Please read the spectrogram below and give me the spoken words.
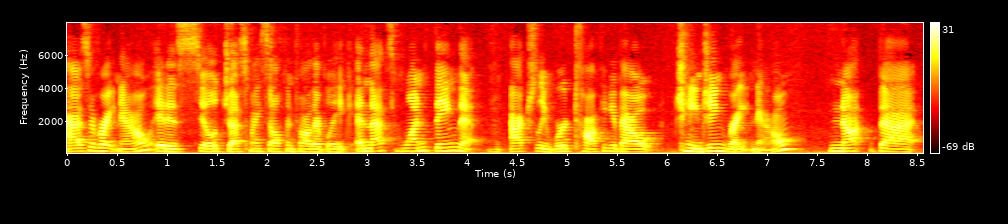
as of right now, it is still just myself and Father Blake. And that's one thing that actually we're talking about changing right now. Not that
